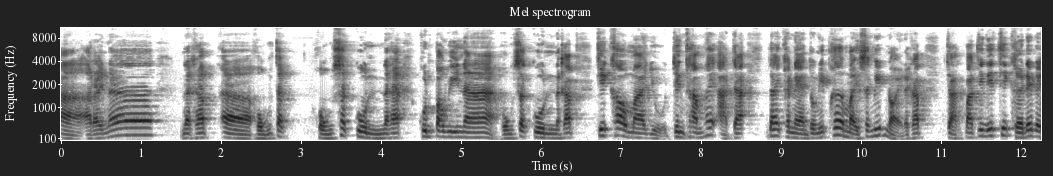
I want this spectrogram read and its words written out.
อ่าอะไรนะนะครับอ่าหงตะ หงสกุลนะฮะคุณปวีนาหงสกุลนะครับที่เข้ามาอยู่จึงทำให้อาจจะได้คะแนนตรงนี้เพิ่มมาอีกสักนิดหน่อยนะครับจากปาร์ตี้ลิสที่เคยได้ใน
